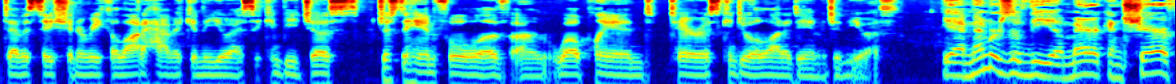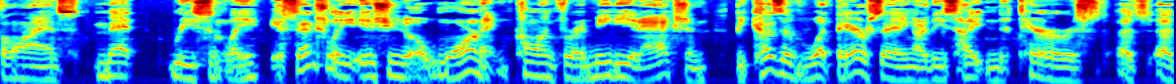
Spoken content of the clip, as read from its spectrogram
devastation and wreak a lot of havoc in the U.S. It can be just just a handful of um, well planned terrorists can do a lot of damage in the U.S. Yeah, members of the American Sheriff Alliance met recently essentially issued a warning calling for immediate action because of what they're saying are these heightened terrorist uh, uh,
